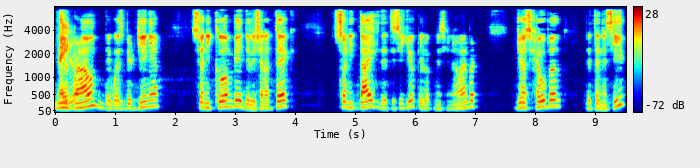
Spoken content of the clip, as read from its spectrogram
Neil Brown de West Virginia, Sonny Cumby de Louisiana Tech, Sonny Dyke de TCU, que lo mencionó Albert, Josh Hubel de Tennessee,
